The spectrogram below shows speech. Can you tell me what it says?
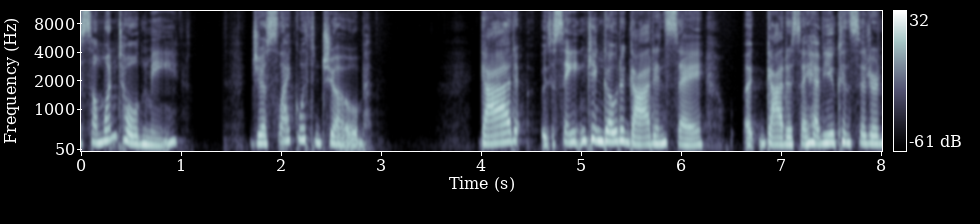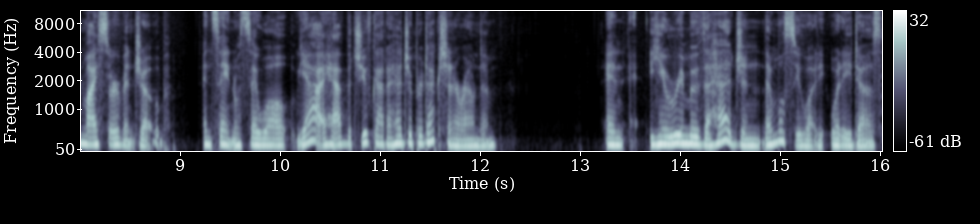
someone told me, just like with Job, God, Satan can go to God and say, uh, God to say, Have you considered my servant Job? And Satan would say, Well, yeah, I have, but you've got a hedge of protection around him. And you remove the hedge, and then we'll see what he, what he does.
